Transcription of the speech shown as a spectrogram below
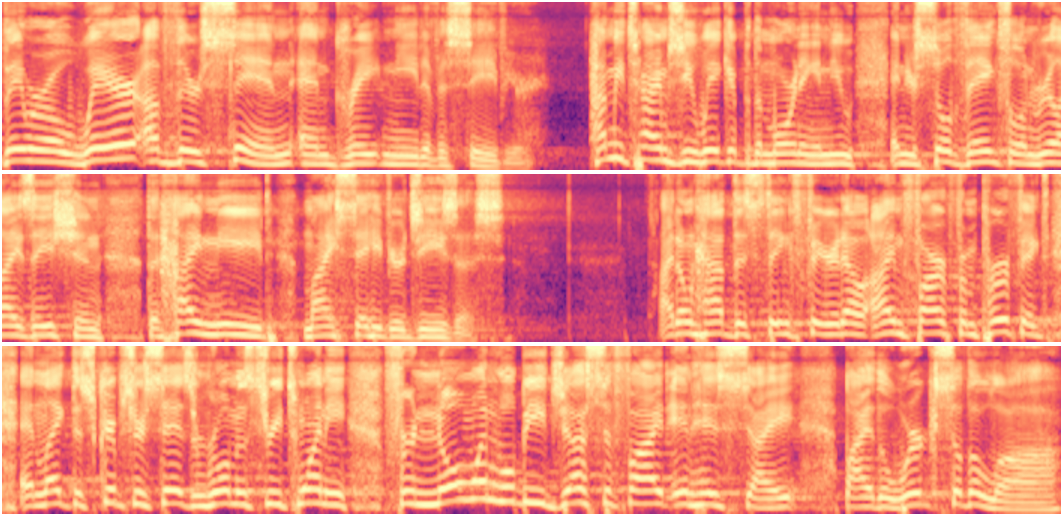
they were aware of their sin and great need of a Savior. How many times do you wake up in the morning and you and you're so thankful and realization that I need my savior Jesus? I don't have this thing figured out. I'm far from perfect. And like the scripture says in Romans 3:20, for no one will be justified in his sight by the works of the law,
